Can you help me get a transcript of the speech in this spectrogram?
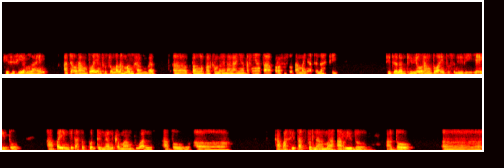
di sisi yang lain ada orang tua yang justru malah menghambat uh, perkembangan anaknya. Ternyata proses utamanya adalah di di dalam diri orang tua itu sendiri, yaitu apa yang kita sebut dengan kemampuan atau uh, kapasitas bernama arido atau uh,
